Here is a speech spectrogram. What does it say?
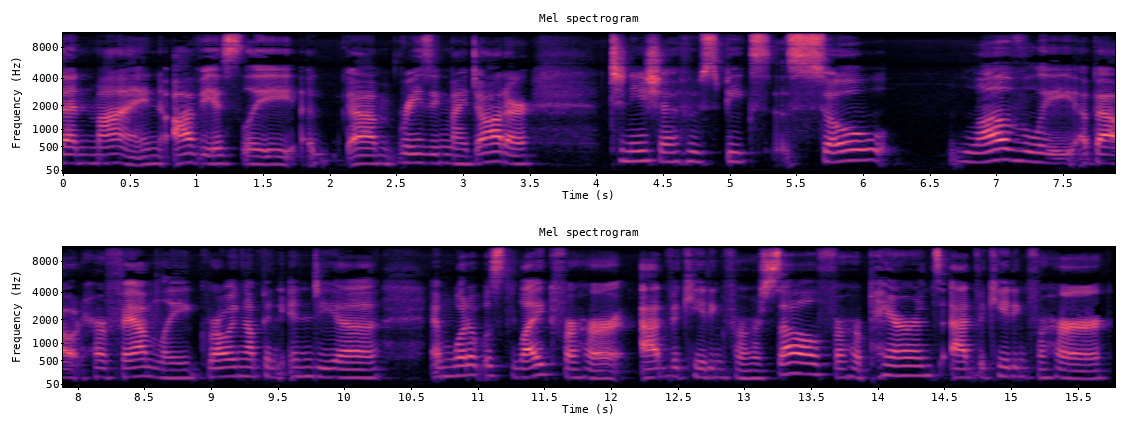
than mine, obviously, um, raising my daughter. Tanisha, who speaks so lovely about her family growing up in India and what it was like for her advocating for herself, for her parents, advocating for her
